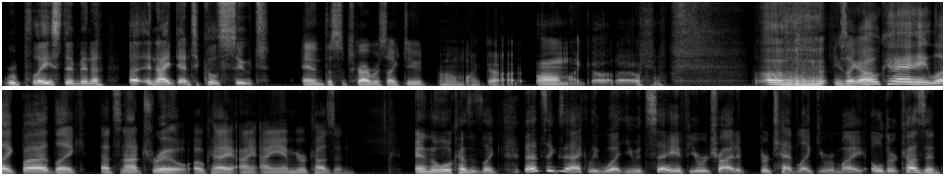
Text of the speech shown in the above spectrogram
replaced him in a, a an identical suit. And the subscriber's like, dude, oh my god, oh my god. Oh. He's like, okay, like, bud, like, that's not true, okay? I, I am your cousin. And the little cousin's like, that's exactly what you would say if you were trying to pretend like you were my older cousin.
